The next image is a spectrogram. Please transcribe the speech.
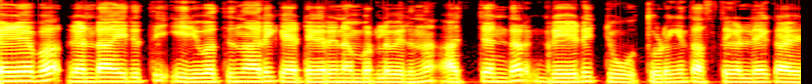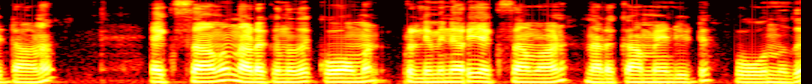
ഏഴ് ബാർ രണ്ടായിരത്തി ഇരുപത്തിനാല് കാറ്റഗറി നമ്പറിൽ വരുന്ന അറ്റൻഡർ ഗ്രേഡ് ടു തുടങ്ങിയ തസ്തികളിലേക്കായിട്ടാണ് എക്സാം നടക്കുന്നത്. കോമൺ പ്രിലിമിനറി എക്സാമാണ് നടക്കാൻ വേണ്ടിയിട്ട് പോകുന്നത്.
